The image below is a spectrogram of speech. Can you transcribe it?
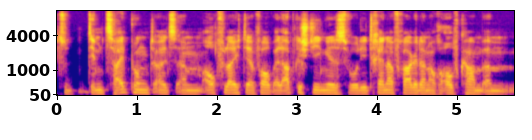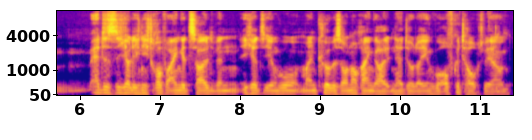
zu dem Zeitpunkt, als ähm, auch vielleicht der VfL abgestiegen ist, wo die Trainerfrage dann auch aufkam, ähm, hätte es sicherlich nicht drauf eingezahlt, wenn ich jetzt irgendwo meinen Kürbis auch noch reingehalten hätte oder irgendwo aufgetaucht wäre. Und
